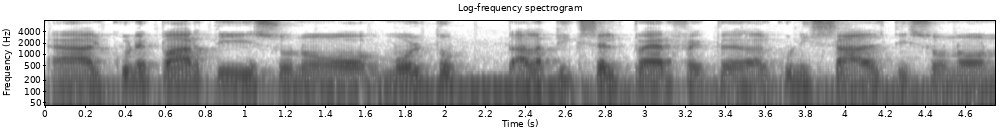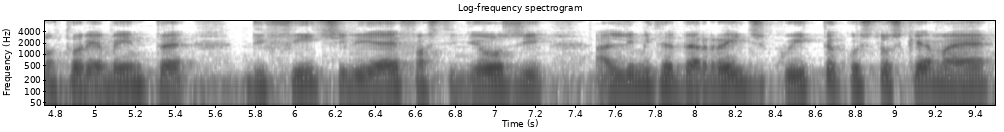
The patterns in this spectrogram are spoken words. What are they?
alcune parti sono molto alla pixel perfect, alcuni salti sono notoriamente difficili e fastidiosi al limite del rage quit, questo schema è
